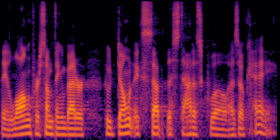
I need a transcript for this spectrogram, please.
they long for something better, who don't accept the status quo as okay.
